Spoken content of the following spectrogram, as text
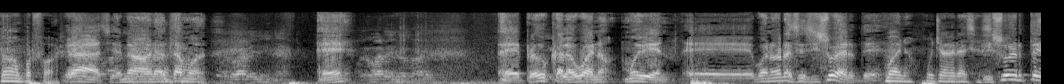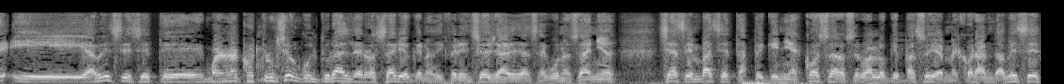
No, por favor. Gracias, no, no, estamos... ¿Eh? Eh, produzcalo, bueno, muy bien. Eh, bueno, gracias y suerte. Bueno, muchas gracias. Y suerte y a veces, este, bueno, la construcción cultural de Rosario que nos diferenció ya desde hace algunos años, se hace en base a estas pequeñas cosas, observar lo que pasó y ir mejorando. A veces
